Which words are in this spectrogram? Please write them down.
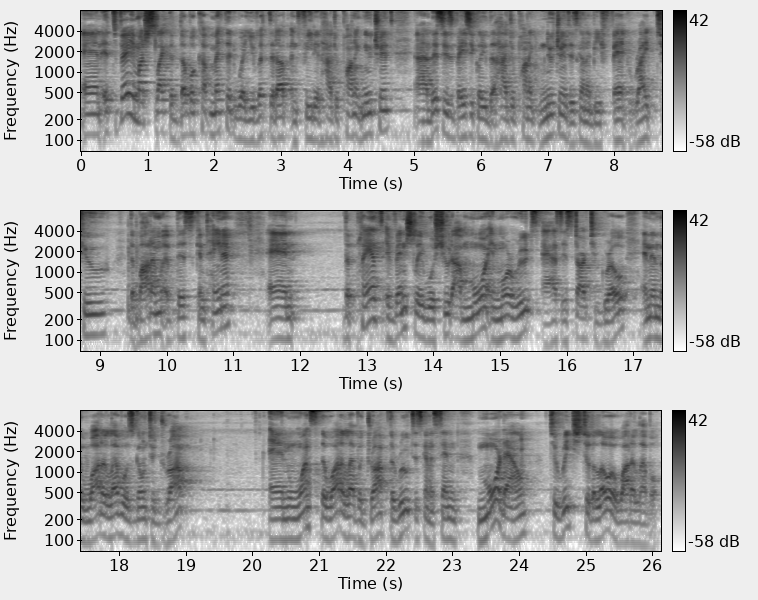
And it's very much like the double cup method where you lift it up and feed it hydroponic nutrients. Uh, this is basically the hydroponic nutrients is gonna be fed right to the bottom of this container. And the plants eventually will shoot out more and more roots as it start to grow and then the water level is going to drop and once the water level drop the root is going to send more down to reach to the lower water level.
